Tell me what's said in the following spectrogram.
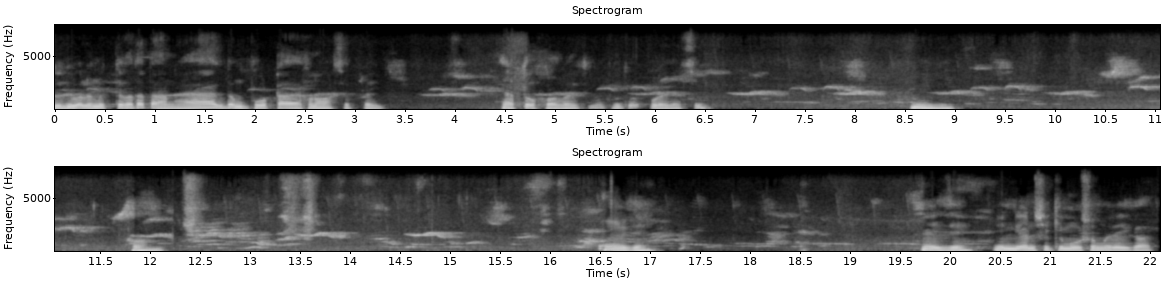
যদি বলে মিথ্যে কথা, তা না, একদম বোটা এখনও আছে প্রায়। এত ফল হয়েছিল কিন্তু পড়ে গেছে। এই যে এই যে ইন্ডিয়ান সিকিম মৌসুমের এই গাছ,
